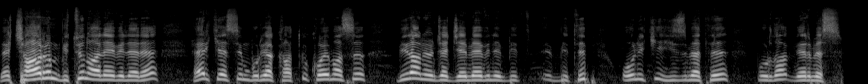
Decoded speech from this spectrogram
ve çağrım bütün Alevilere herkesin buraya katkı koyması bir an önce Cemevi'nin bit, bitip 12 hizmeti burada vermesi.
